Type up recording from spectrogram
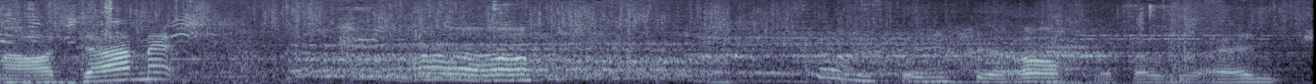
Oh, damn it! Oh, don't finish it off with a wrench.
